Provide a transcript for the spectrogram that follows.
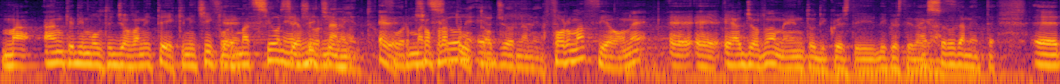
ma anche di molti giovani tecnici formazione che e aggiornamento. Eh, formazione e aggiornamento. Formazione e, e, e aggiornamento di questi, di questi, ragazzi. Assolutamente. Eh,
